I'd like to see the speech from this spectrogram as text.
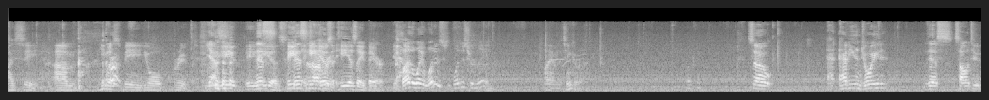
I see. Um, he must be your brute. Yes. he, he, This- he is. He, this is he our is. brute. He is a bear. Yeah. By the way, what is what is your name? I am the Tinkerer. Okay. So, ha- have you enjoyed this solitude?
